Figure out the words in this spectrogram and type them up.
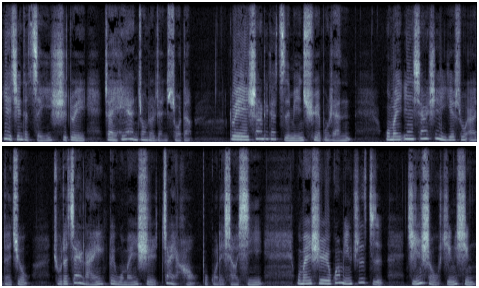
夜间的贼是对在黑暗中的人说的，对上帝的子民却不然。我们因相信耶稣而得救，主的再来对我们是再好不过的消息。我们是光明之子，谨守警醒，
